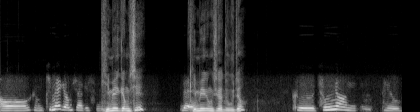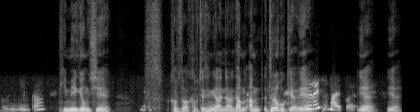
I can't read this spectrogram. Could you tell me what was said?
어, 그럼 김혜경 씨 하겠습니다. 김혜경 씨? 네. 김혜경 씨가 누구죠? 그 중년 배우분인가? 김혜경 씨. 갑자기 갑자기 생각 안 나는데 한번, 한번 들어볼게요. 예. 들으시면 알 거예요. 예. 네. 예.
